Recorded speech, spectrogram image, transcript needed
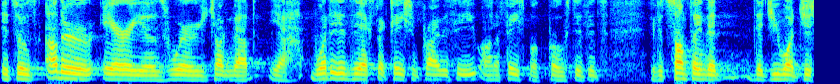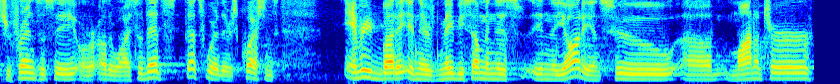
It's those other areas where you're talking about, yeah, what is the expectation of privacy on a Facebook post if it's if it's something that, that you want just your friends to see or otherwise. So that's that's where there's questions. Everybody, and there's maybe some in this in the audience who um, monitor,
